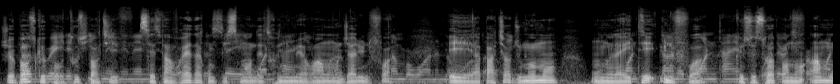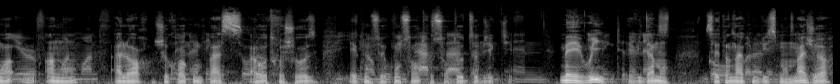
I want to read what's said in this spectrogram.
je pense que pour tout sportif, c'est un vrai accomplissement d'être numéro un mondial une fois. Et à partir du moment où on l'a été une fois, que ce soit pendant un mois ou un an, alors je crois qu'on passe à autre chose et qu'on se concentre sur d'autres objectifs. Mais oui, évidemment, c'est un accomplissement majeur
